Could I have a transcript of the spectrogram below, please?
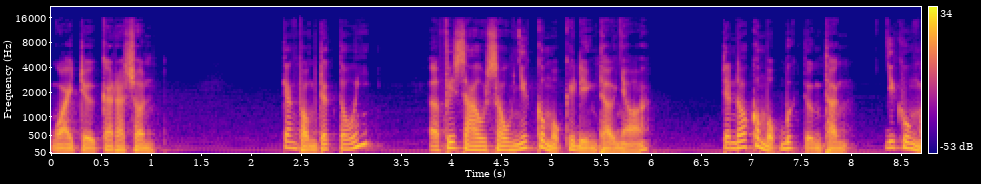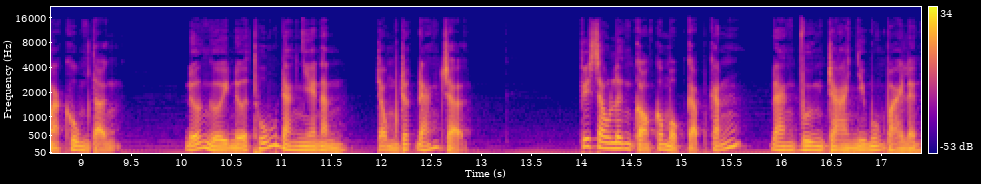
Ngoại trừ Carason. Căn phòng rất tối ở phía sau sâu nhất có một cái điện thờ nhỏ. Trên đó có một bức tượng thần Với khuôn mặt hung tận Nửa người nửa thú đang nhe nanh, Trông rất đáng sợ. Phía sau lưng còn có một cặp cánh Đang vươn tra như muốn bay lên.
